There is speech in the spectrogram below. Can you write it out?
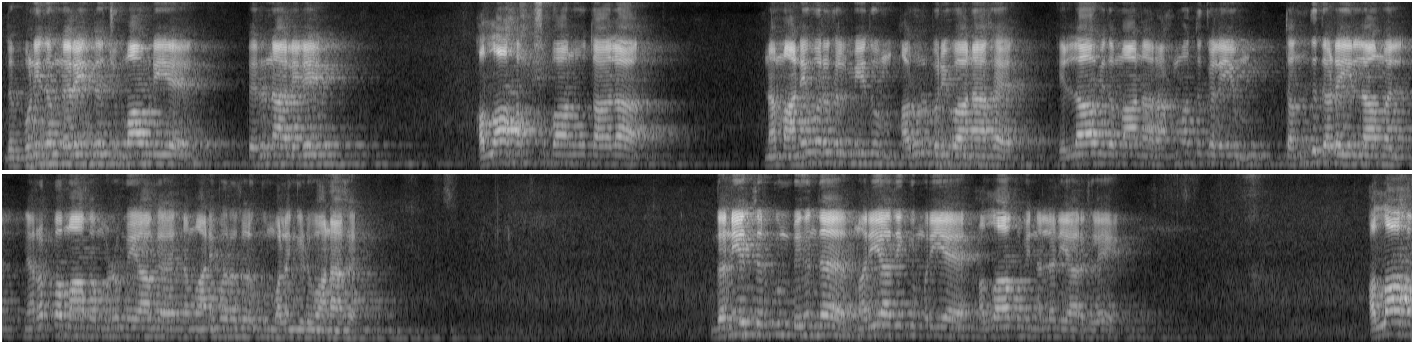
இந்த புனிதம் நிறைந்த ஜும்மாவுடைய பெருநாளிலே அல்லாஹ் சுபானு தாலா நம் அனைவர்கள் மீதும் அருள் புரிவானாக. எல்லா விதமான ரஹ்மத்துக்களையும் தங்கு தடை இல்லாமல் நிரப்பமாக முழுமையாக நம் அனைவர்களுக்கும் வழங்கிடுவானாக. கணியத்திற்கும் மிகுந்த மரியாதைக்கும் உரிய அல்லாஹுவின் நல்லடியார்களே அல்லாஹு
